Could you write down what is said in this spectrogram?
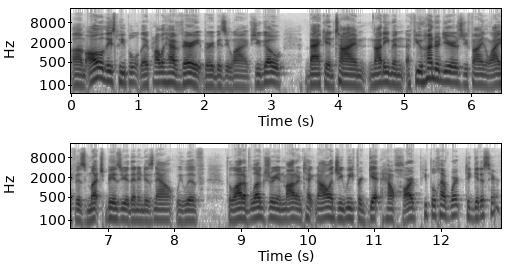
Um, all of these people, they probably have very, very busy lives. You go back in time, not even a few hundred years, you find life is much busier than it is now. We live with a lot of luxury and modern technology. We forget how hard people have worked to get us here.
